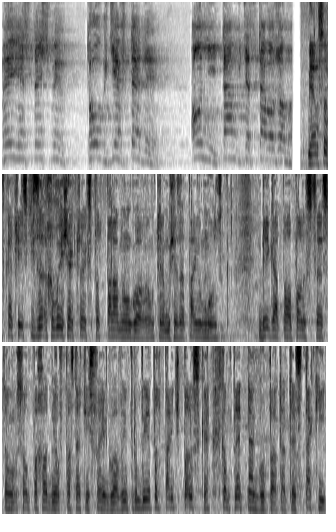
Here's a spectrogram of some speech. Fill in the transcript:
My jesteśmy tu, gdzie wtedy. Oni tam, gdzie stało ZOMO. Jarosław Kaczyński zachowuje się jak człowiek z podpaloną głową, któremu się zapalił mózg. Biega po Polsce z tą, z tą pochodnią w postaci swojej głowy i próbuje podpalić Polskę. Kompletna głupota. To jest taki,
